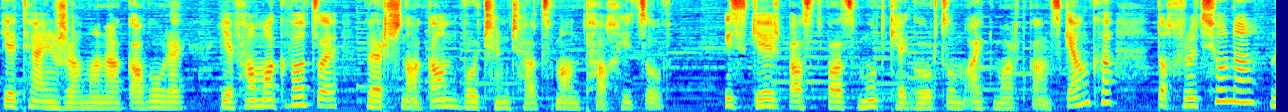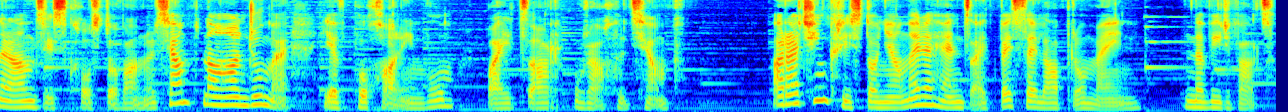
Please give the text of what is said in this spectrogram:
եթե այն ժամանակավոր է եւ համակված է վերջնական ոչնչացման թախիծով։ Իսկ երբ Աստված մուտք է գործում այդ մարդկանց կյանքը, տխրությունը նրանց իսկ խոստովանությամբ նահանջում է եւ փոխարինվում պայծառ ուրախությամբ։ Առաջին քրիստոնյաները հենց այդպես էլ ապրում էին՝ նվիրված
